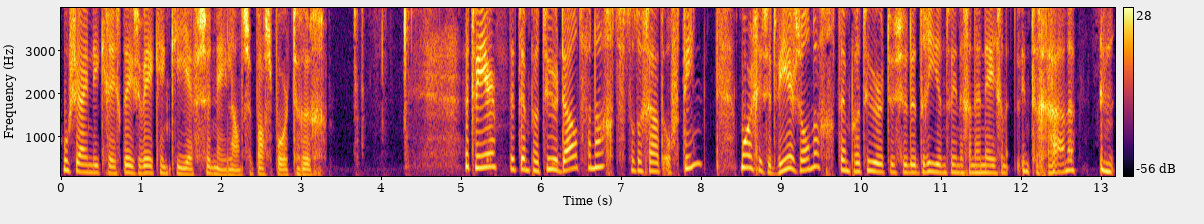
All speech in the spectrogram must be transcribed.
Hussein kreeg deze week in Kiev zijn Nederlandse paspoort terug. Het weer, de temperatuur daalt vannacht tot een graad of 10. Morgen is het weer zonnig, temperatuur tussen de 23 en de 29 graden.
